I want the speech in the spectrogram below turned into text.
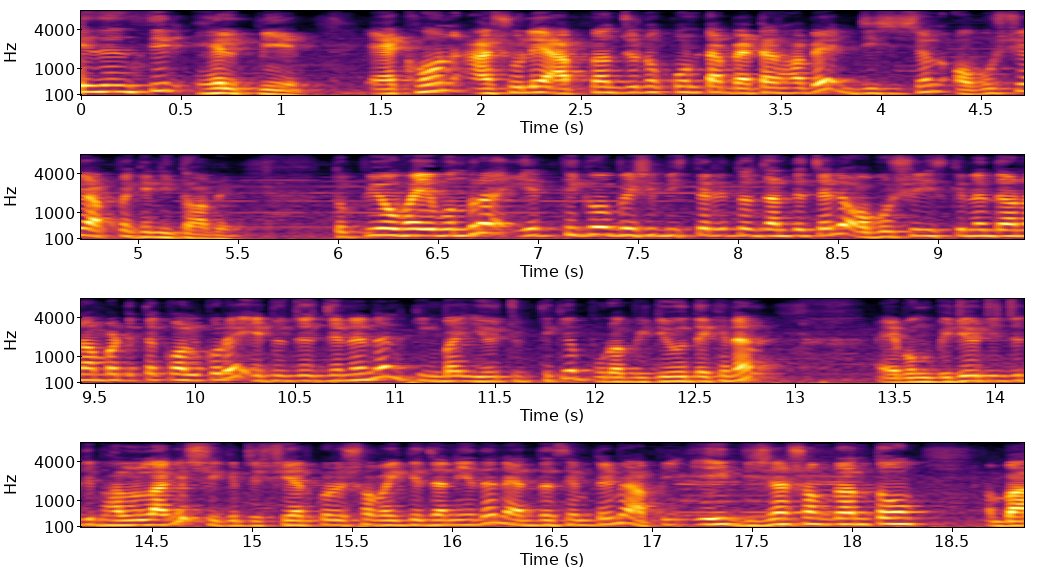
এজেন্সির হেল্প নিয়ে। এখন আসলে আপনার জন্য কোনটা বেটার হবে ডিসিশন অবশ্যই আপনাকে নিতে হবে। তো প্রিয় ভাই বন্ধুরা, এর থেকেও বেশি বিস্তারিত জানতে চাইলে অবশ্যই স্ক্রিনে দেওয়া নাম্বারটিতে কল করে এটু যে জেনে নেন কিংবা ইউটিউব থেকে পুরো ভিডিও দেখে নেন। এবং ভিডিওটি যদি ভালো লাগে, সেক্ষেত্রে শেয়ার করে সবাইকে জানিয়ে দেন। অ্যাট দ্য সেম টাইমে আপনি এই ভিসা সংক্রান্ত বা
